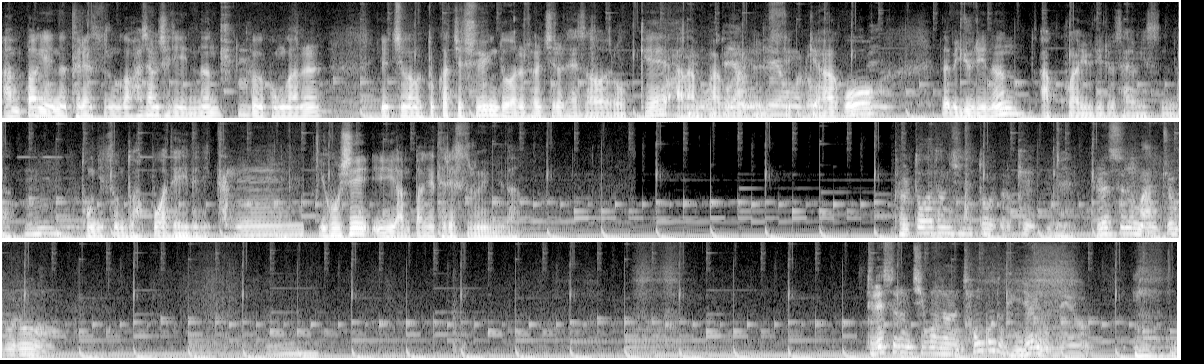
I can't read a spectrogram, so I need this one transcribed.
안방에 있는 드레스룸과 화장실이 있는 그 공간을 1층하고 똑같이 스윙도어를 설치를 해서 이렇게 안안방으로 이것도 열수 양계형으로. 있게 하고 네. 그다음에 유리는 아쿠아 유리를 사용했습니다. 음, 독립성도 확보가 돼야 되니까. 음. 이곳이 이 안방의 드레스룸입니다. 별도 화장실이 또 이렇게 네. 드레스룸 안쪽으로 드레스룸 치고는 청고도 굉장히 높네요.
